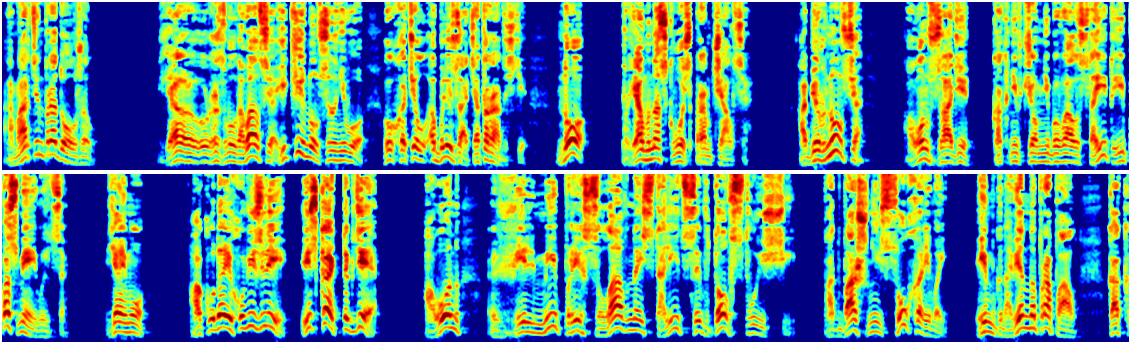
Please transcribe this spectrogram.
а Мартин продолжил. Я разволновался и кинулся на него, хотел облизать от радости, но прямо насквозь промчался. Обернулся, а он сзади, как ни в чем не бывало, стоит и посмеивается. Я ему, а куда их увезли? Искать-то где? А он вельми преславной столице вдовствующей, под башней Сухаревой, и мгновенно пропал, как...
